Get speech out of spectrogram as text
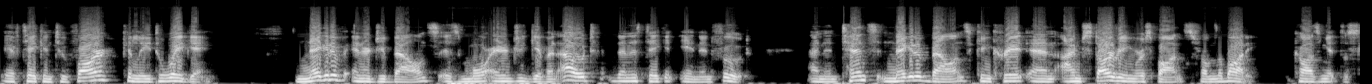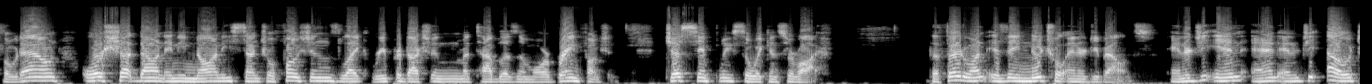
If taken too far, can lead to weight gain. Negative energy balance is more energy given out than is taken in in food. An intense negative balance can create an I'm starving response from the body, causing it to slow down or shut down any non-essential functions like reproduction, metabolism, or brain function, just simply so it can survive. The third one is a neutral energy balance. Energy in and energy out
